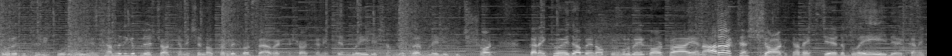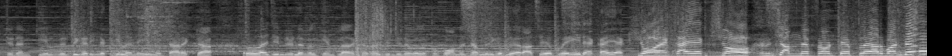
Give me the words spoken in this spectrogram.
চোরে তো চুরি করবেই। আর সামনে দিকে প্লেয়ার শর্ট কানেকশন নকডাউন বের করতে হবে একটা শর্ট কানেক্টেড ব্লেডের সামনে তার ব্লেডের কিছু শর্ট কানেক্ট হয়ে যাবে নকডাউনগুলো বের করতে হয় and আরও একটা short connected blade connected and kill will be getting the kill এই মুহূর্তে আরেকটা লেজেন্ডারি লেভেল গেম প্লেয়ার একটা লেজেন্ডারি লেভেল পারফরম্যান্স সামনে দিকে প্লেয়ার আছে ব্লেড একাই একশো একাই একশো, সামনে ফ্রন্টে player one oh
